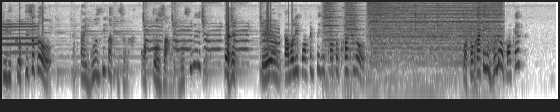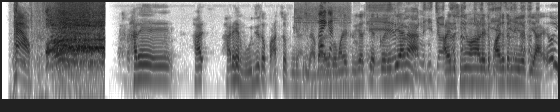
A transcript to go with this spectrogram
সিরিজ করতেছ তো? তাই বুঝতেই পারতেছ না কত জ্বালা বুঝতে পেরেছ? তা বলি পকেট থেকে কত খসলো? কত কাটিং হলো পকেট আরে আরে বুঝি তো পাঁচশো ব্যাপার একটু টিচার্জ করে দিয়ে না। আর একটু সিনেমা হল একটু পার্কে তো নিয়ে যেতে ওই।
